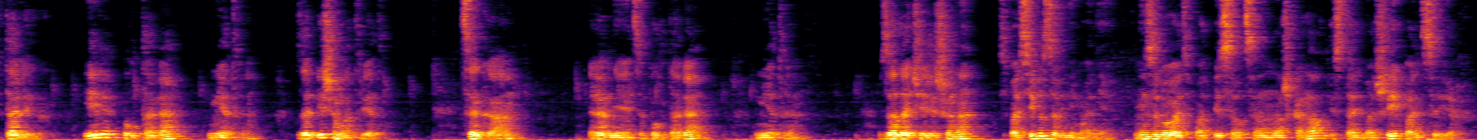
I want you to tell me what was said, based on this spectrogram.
вторых или полтора метра. Запишем ответ. ЦК равняется полтора метра. Задача решена. Спасибо за внимание. Не забывайте подписываться на наш канал и ставить большие пальцы вверх.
